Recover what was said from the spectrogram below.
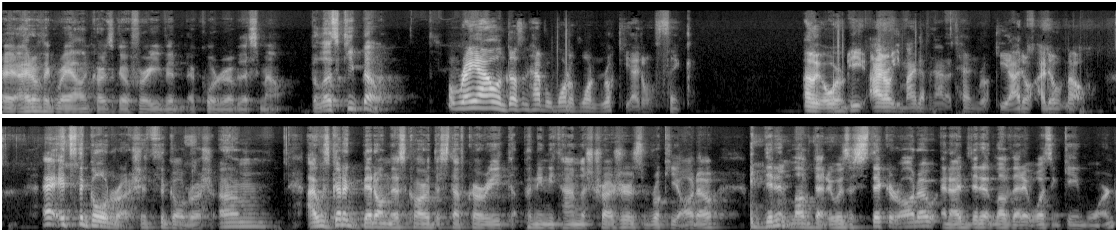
I don't think Ray Allen cards go for even a quarter of this amount. But let's keep going. Well, Ray Allen doesn't have a one of one rookie. I don't think. I mean, or he, I don't. He might have had a ten rookie. I don't. I don't know. Eh, it's the gold rush. It's the gold rush. Um, I was gonna bid on this card, the Steph Curry Panini Timeless Treasures rookie auto. I didn't love that it was a sticker auto, and I didn't love that it wasn't game worn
